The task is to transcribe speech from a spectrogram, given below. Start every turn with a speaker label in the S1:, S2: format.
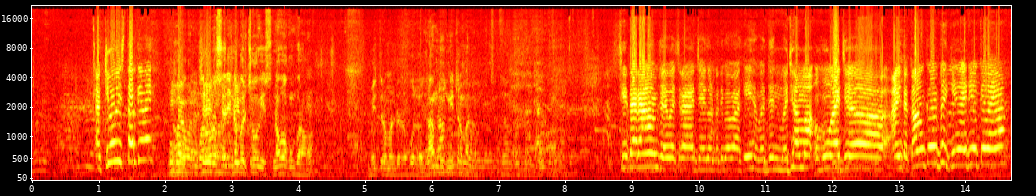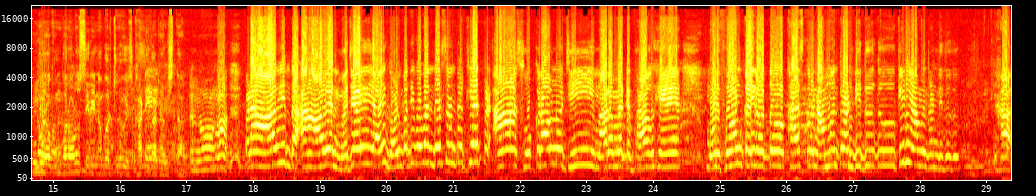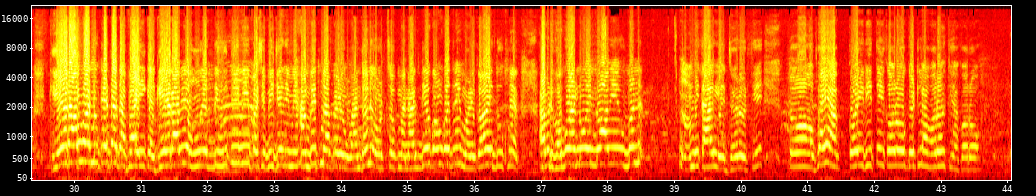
S1: આ કયો વિસ્તાર કહેવાય?
S2: શેરી નંબર ચોવીસ નવો કુંભારવાળો
S3: મિત્ર મંડળ બોલો.
S2: રામદૂત મિત્ર મંડળ
S1: સીતારામ જય વચરા જય ગણપતિ બાબા કે વધન મજામાં. હું આજ અહીં તો કામ કર ભાઈ કયો એરિયો કહેવાય આ?
S2: નવો કુંભારવાળો સિરી નંબર ચોવીસ ખાટી કાઠા વિસ્તાર.
S1: હા, હા. પણ આ આવીને તો આ આવે ને મજા આવી. આવી ગણપતિ બાબાના દર્શન તો થયા પણ આ છોકરાઓનો જી મારા માટે ભાવ છે. મને ફોન કર્યો તો ખાસ કરીને આમંત્રણ દીધું હતું કેની આમંત્રણ દીધું હતું હા, ઘેર આવવાનું કહેતા હતા ભાઈ કે ઘેર આવ્યો હું એક દી ઉતી નહીં, પછી બીજે દી મેં સાંભળી જ ના પડ્યું વાંધો નહીં વોટ્સઅપમાં નાખ દો કંકોત્રી, મને કઈ દુઃખ ને આપણે ભગવાનનું હોય ન આવે એવું બને અમે તો આવીએ જરૂરથી. તો ભાઈ, આ કઈ રીતે કરો, કેટલા વર્ષથી કરો?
